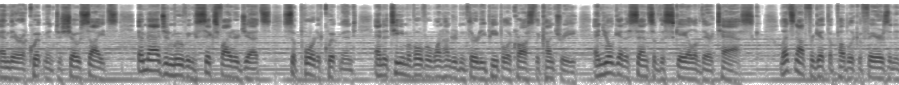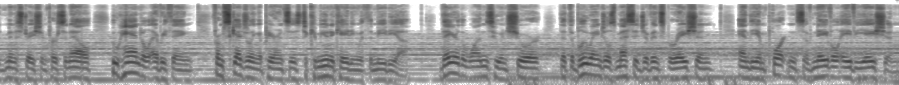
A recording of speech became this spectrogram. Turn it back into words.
and their equipment to show sites. Imagine moving six fighter jets, support equipment, and a team of over 130 people across the country, and you'll get a sense of the scale of their task. Let's not forget the public affairs and administration personnel who handle everything from scheduling appearances to communicating with the media. They are the ones who ensure that the Blue Angels' message of inspiration and the importance of naval aviation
